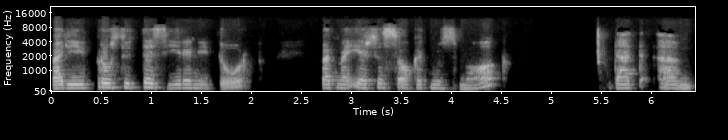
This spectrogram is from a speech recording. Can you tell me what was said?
by die prostituis hier in die dorp wat my eerste saak het moes maak dat ehm um,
